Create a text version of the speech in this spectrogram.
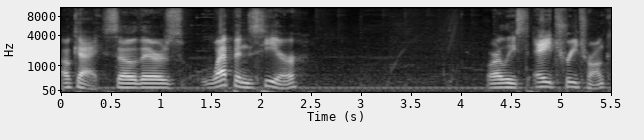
Okay, so there's weapons here. Or at least a tree trunk.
